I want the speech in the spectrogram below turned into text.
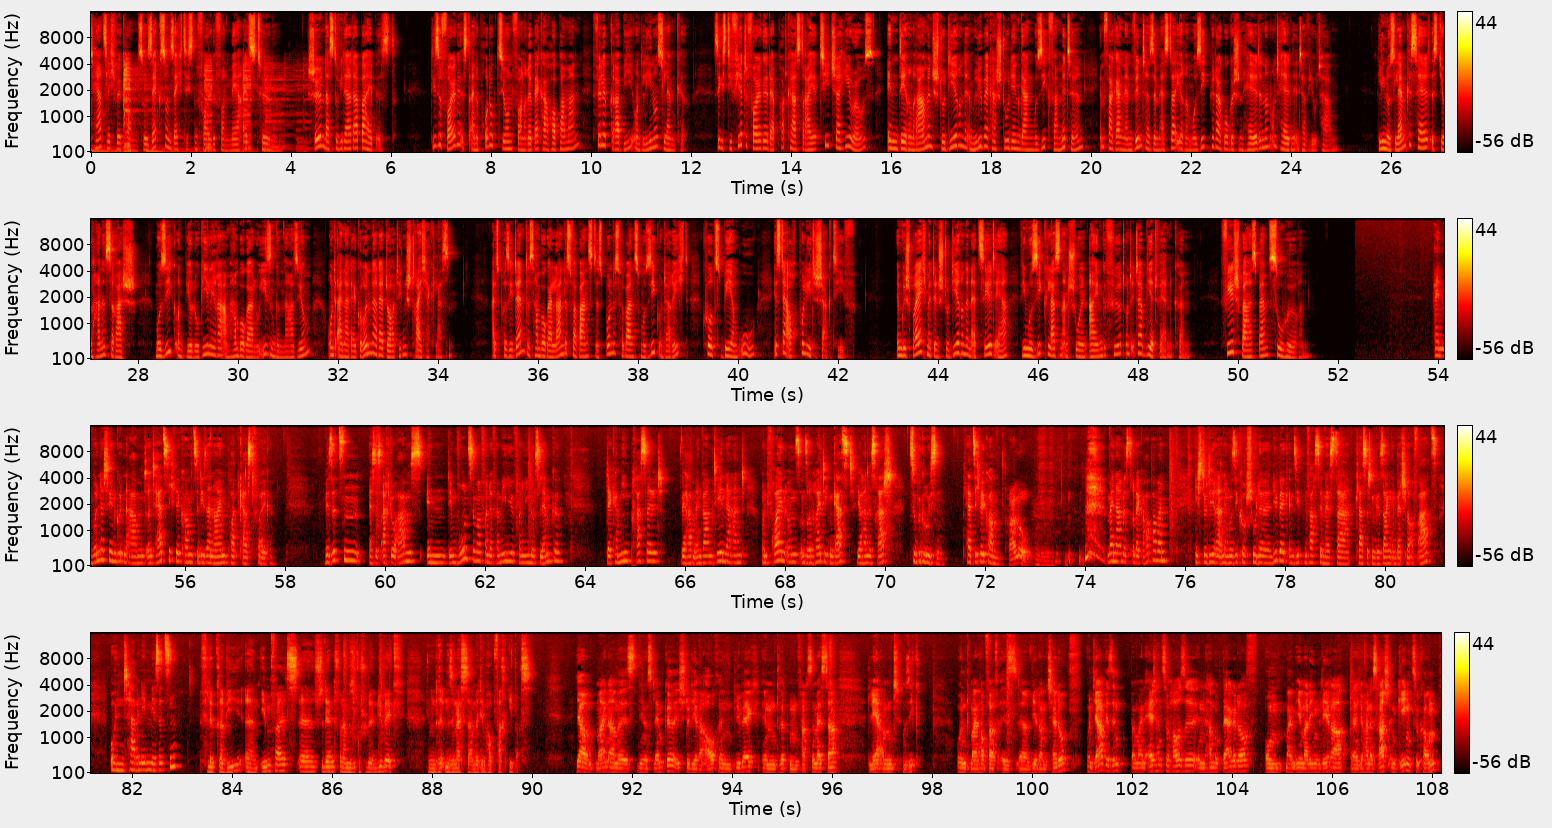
Und herzlich willkommen zur 66. Folge von Mehr als Töne. Schön, dass du wieder dabei bist. Diese Folge ist eine Produktion von Rebecca Hoppermann, Philipp Grabi und Linus Lemke. Sie ist die vierte Folge der Podcast-Reihe Teacher Heroes, in deren Rahmen Studierende im Lübecker Studiengang Musik vermitteln im vergangenen Wintersemester ihre musikpädagogischen Heldinnen und Helden interviewt haben. Linus Lemkes Held ist Johannes Rasch, Musik- und Biologielehrer am Hamburger Luisengymnasium und einer der Gründer der dortigen Streicherklassen. Als Präsident des Hamburger Landesverbands des Bundesverbands Musikunterricht, kurz BMU, ist er auch politisch aktiv. Im Gespräch mit den Studierenden erzählt er, wie Musikklassen an Schulen eingeführt und etabliert werden können. Viel Spaß beim Zuhören. Einen wunderschönen guten Abend und herzlich willkommen zu dieser neuen Podcast-Folge. Wir sitzen, es ist 8 Uhr abends, in dem Wohnzimmer von der Familie von Linus Lemke. Der Kamin prasselt, wir haben einen warmen Tee in der Hand und freuen uns, unseren heutigen Gast, Johannes Rasch, zu begrüßen. Herzlich willkommen. Hallo. mein Name ist Rebecca Hoppermann. Ich studiere an der Musikhochschule Lübeck im siebten Fachsemester klassischen Gesang im Bachelor of Arts und habe neben mir sitzen Philipp Grabi, äh, ebenfalls äh, Student von der Musikhochschule in Lübeck im dritten Semester mit dem Hauptfach EBAS. Ja, und mein Name ist Linus Lemke. Ich studiere auch in Lübeck im dritten Fachsemester Lehramt Musik und mein Hauptfach ist äh, Violoncello. Und ja, wir sind bei meinen Eltern zu Hause in Hamburg-Bergedorf, um meinem ehemaligen Lehrer äh, Johannes Rasch entgegenzukommen.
